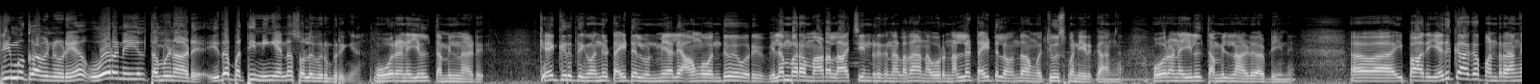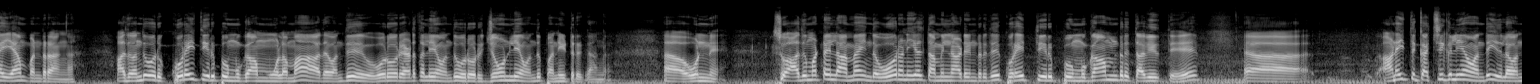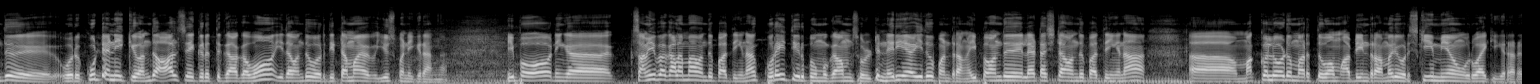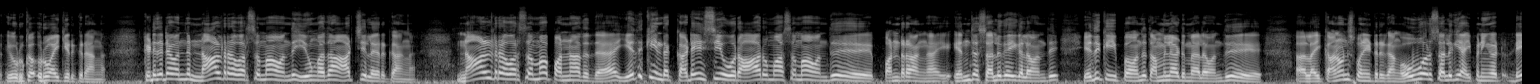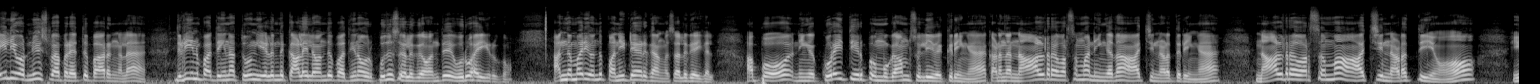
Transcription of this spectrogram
திமுகவினுடைய ஓரணியில் தமிழ்நாடு. இதை பற்றி நீங்கள் என்ன சொல்ல விரும்புகிறீங்க ஓரணியில் தமிழ்நாடு. கேட்குறதுக்கு வந்து டைட்டில் உண்மையாலே அவங்க வந்து ஒரு விளம்பர மாடல் ஆச்சுன்றதுனால தான் ஒரு நல்ல டைட்டிலை வந்து அவங்க சூஸ் பண்ணியிருக்காங்க. ஓரணையில் தமிழ்நாடு அப்படின்னு. இப்போ அது எதுக்காக பண்ணுறாங்க ஏன் பண்ணுறாங்க அது வந்து ஒரு குறை தீர்ப்பு முகாம் மூலமாக அதை வந்து ஒரு ஒரு இடத்துலையும் வந்து ஒரு ஒரு ஜோன்லேயும் வந்து பண்ணிகிட்ருக்காங்க ஒன்று ஸோ அது மட்டும் இல்லாமல் இந்த ஓரணியில் தமிழ்நாடுன்றது குறை தீர்ப்பு முகாம்ன்ற தவிர்த்து அனைத்து கட்சிகளையும் வந்து இதில் வந்து ஒரு கூட்டணிக்கு வந்து ஆள் சேர்க்கறதுக்காகவும் இதை வந்து ஒரு திட்டமாக யூஸ் பண்ணிக்கிறாங்க. இப்போது நீங்கள் சமீப காலமாக வந்து பார்த்தீங்கன்னா குறை தீர்ப்பு முகாம்னு சொல்லிட்டு நிறைய இது பண்ணுறாங்க இப்போ வந்து லேட்டஸ்ட்டாக வந்து பார்த்தீங்கன்னா மக்களோடு மருத்துவம் அப்படின்ற மாதிரி ஒரு ஸ்கீமையும் உருவாக்கிக்கிறாரு உருவாக்கியிருக்கிறாங்க. கிட்டத்தட்ட வந்து நாலரை வருஷமாக வந்து இவங்க தான் ஆட்சியில் இருக்காங்க. நாலரை வருஷமாக பண்ணாததை எதுக்கு இந்த கடைசி ஒரு ஆறு மாதமாக வந்து பண்ணுறாங்க எந்த சலுகைகளை வந்து எதுக்கு இப்போ வந்து தமிழ்நாடு மேலே வந்து லைக் அனௌன்ஸ் பண்ணிகிட்டு இருக்காங்க? ஒவ்வொரு சலுகையாக இப்போ நீங்கள் டெய்லி ஒரு நியூஸ் பேப்பர் எடுத்து பாருங்களேன். திடீர்னு பார்த்தீங்கன்னா தூங்கி எழுந்து காலையில் வந்து பார்த்தீங்கன்னா ஒரு புது சலுகை வந்து உருவாகி இருக்கும் அந்த மாதிரி வந்து பண்ணிகிட்டே இருக்காங்க சலுகைகள். அப்போது நீங்கள் குறை தீர்ப்பு முகாம் சொல்லி வைக்கிறீங்க. கடந்த நாலரை வருஷமாக நீங்கள் தான் ஆட்சி நடத்துகிறீங்க நாலரை வருஷமாக ஆட்சி நடத்தியும்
